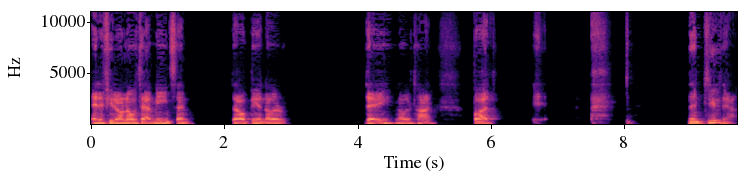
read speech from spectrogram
and if you don't know what that means, then that'll be another day, another time. But then do that.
